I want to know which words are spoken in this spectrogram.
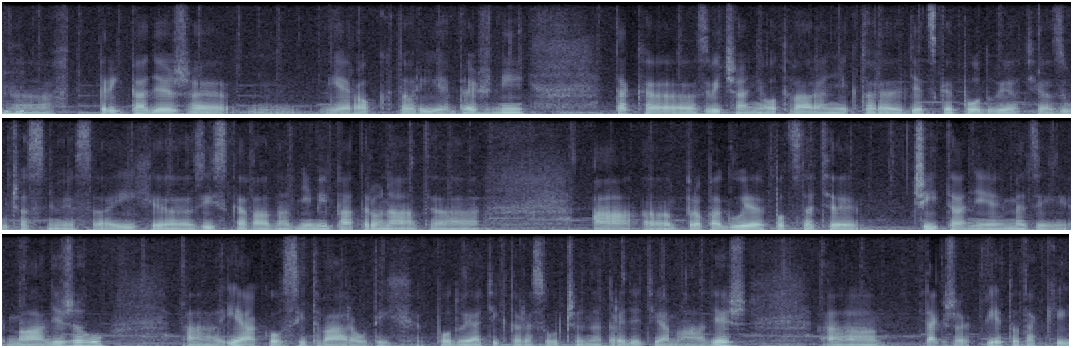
Mm-hmm. V prípade, že je rok, ktorý je bežný, tak e, zvyčajne otvára niektoré detské podujatia, zúčastňuje sa ich, e, získava nad nimi patronát a, a e, propaguje v podstate čítanie medzi mládežou. A je akousi tvárou tých podujatí, ktoré sú určené pre deti a mládež. A, takže je to taký,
